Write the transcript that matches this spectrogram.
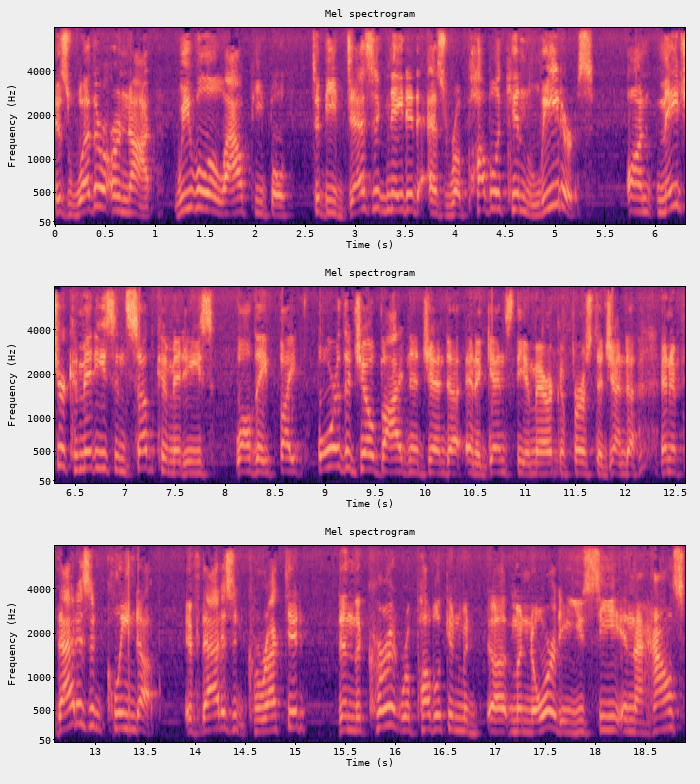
is whether or not we will allow people to be designated as Republican leaders on major committees and subcommittees while they fight for the Joe Biden agenda and against the America First agenda. And if that isn't cleaned up, if that isn't corrected, then the current Republican uh, minority you see in the House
